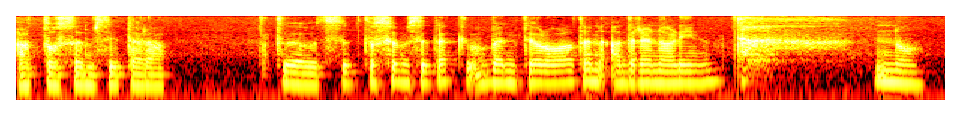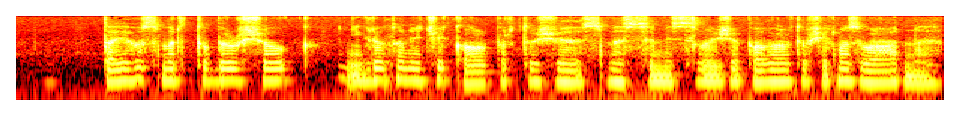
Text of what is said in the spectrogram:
A to jsem si teda, to, to jsem si tak ventiloval, ten adrenalin. No, ta jeho smrt to byl šok. Nikdo to nečekal, protože jsme si mysleli, že Pavel to všechno zvládne.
